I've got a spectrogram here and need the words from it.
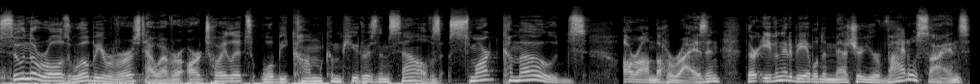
Soon the roles will be reversed, however. Our toilets will become computers themselves. Smart commodes are on the horizon. They're even going to be able to measure your vital signs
